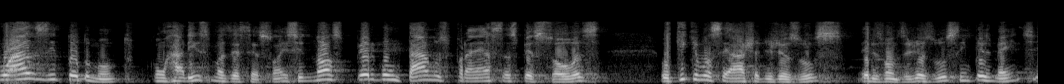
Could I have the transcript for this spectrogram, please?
quase todo mundo com raríssimas exceções, se nós perguntarmos para essas pessoas o que, que você acha de Jesus, eles vão dizer: Jesus simplesmente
